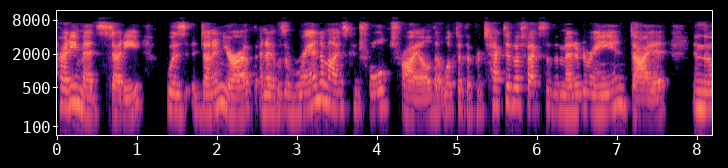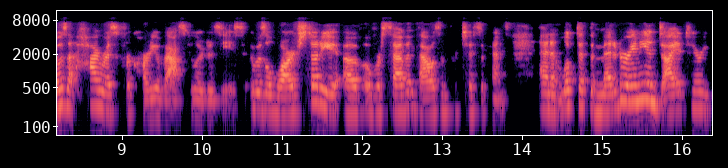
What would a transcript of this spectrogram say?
PREDIMED study, was done in Europe and it was a randomized controlled trial that looked at the protective effects of the Mediterranean diet in those at high risk for cardiovascular disease. It was a large study of over 7,000 participants and it looked at the Mediterranean dietary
